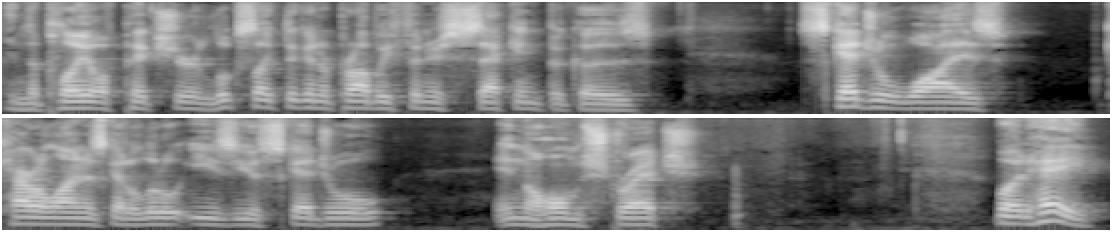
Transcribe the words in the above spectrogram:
in the playoff picture. Looks like they're going to probably finish second because schedule wise, Carolina's got a little easier schedule in the home stretch. But hey,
